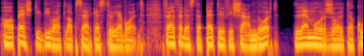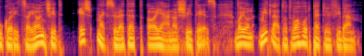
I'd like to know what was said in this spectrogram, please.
a Pesti Divatlap szerkesztője volt. Felfedezte Petőfi Sándort, lemorzsolta Kukorica Jancsit, és megszületett a János Vitéz. Vajon mit látott Vahot Petőfiben?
